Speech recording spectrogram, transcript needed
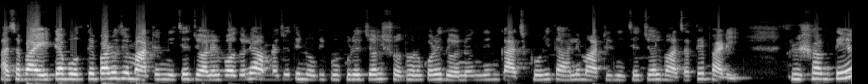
আচ্ছা বা এটা বলতে পারো যে মাটির নিচের জলের বদলে আমরা যদি নদী পুকুরের জল শোধন করে দৈনন্দিন কাজ করি, তাহলে মাটির নিচের জল বাঁচাতে পারি। কৃষকদের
